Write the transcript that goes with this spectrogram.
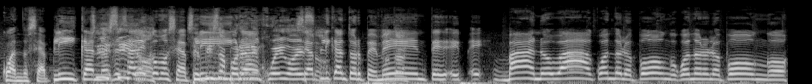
cuando se aplican, Sí, no se sabe no, cómo se se aplican. empieza a poner en juego Se eso. aplican torpemente, eh, eh, va, no va, cuándo lo pongo, cuándo no lo pongo.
